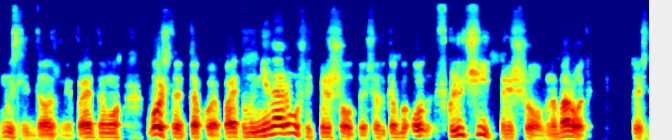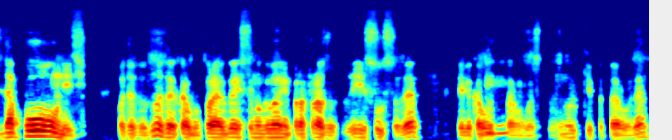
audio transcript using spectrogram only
мыслить должны. Поэтому вот что это такое. Поэтому не нарушить пришел, то есть вот как бы он включить пришел, наоборот. То есть дополнить вот это, ну, это как бы, про, если мы говорим про фразу Иисуса, да, или кого-то mm-hmm. там, господи, ну, типа того, да,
